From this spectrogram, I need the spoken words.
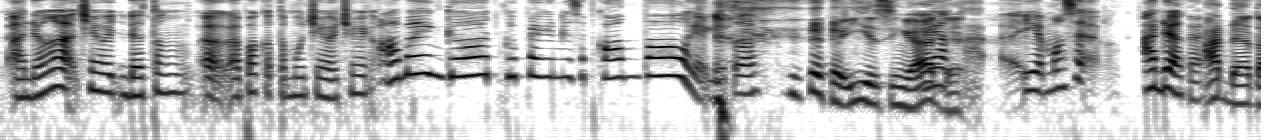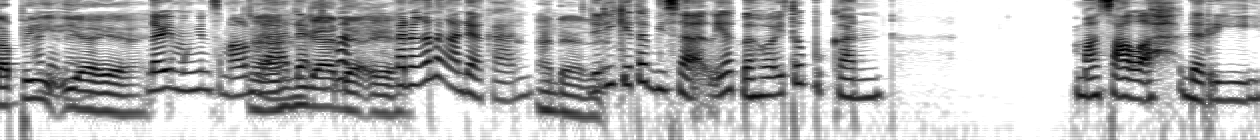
ada nggak cewek datang eh, apa ketemu cewek-cewek? Oh my god, gue pengen ngisap kontol kayak gitu. iya sih nggak Iya, ada Kak. Iya, maksudnya ada kan? ada tapi Ada kan? iya iya Tapi mungkin semalam Nah, nggak ada. nggak Cuma ada, iya. kadang-kadang ada kan. Ada, ada. Jadi kita bisa lihat bahwa itu bukan masalah dari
